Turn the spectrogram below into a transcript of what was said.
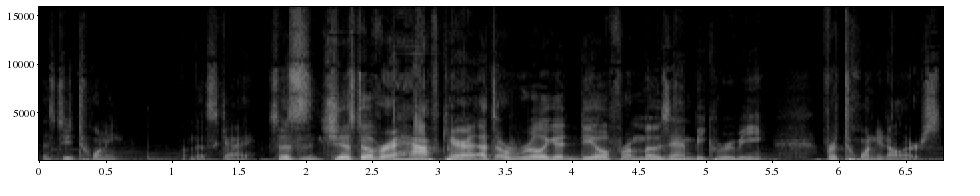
let's do twenty on this guy. So this is just over a half carat. That's a really good deal for a Mozambique ruby for twenty dollars.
